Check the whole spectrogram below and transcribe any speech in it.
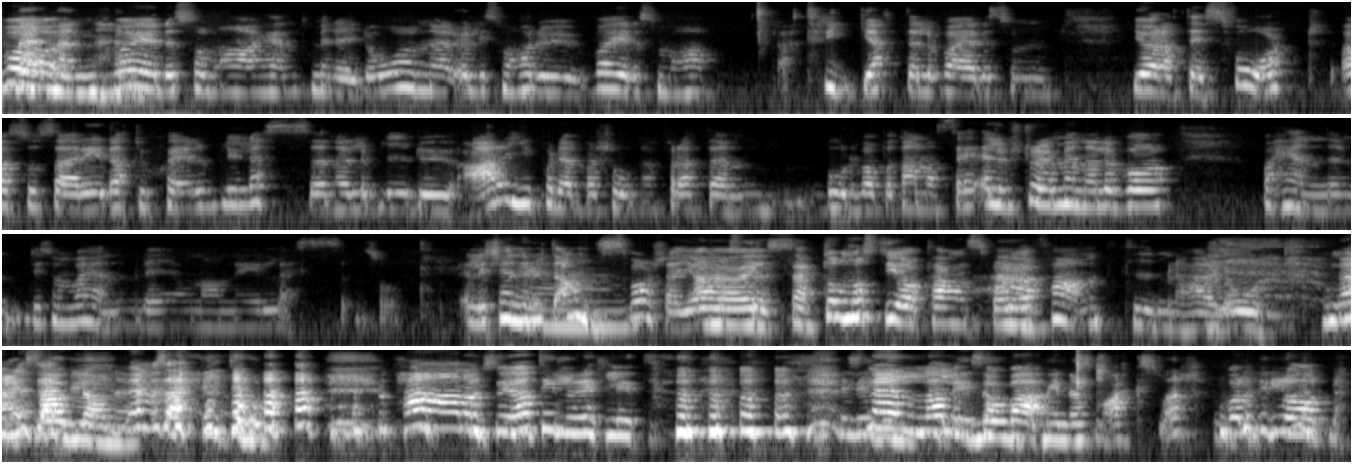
vad, men- vad är det som har hänt med dig då? När, liksom, har du, vad är det som har triggat eller vad är det som gör att det är svårt? Alltså så här, är det att du själv blir ledsen eller blir du arg på den personen för att den borde vara på ett annat sätt? Eller förstår du vad jag menar? Eller vad, vad, händer, liksom, vad händer med dig om någon är ledsen? Så? Eller känner du ett Mm. ansvar? Så här, jag Ja, måste, exakt. då måste jag ta ansvar, jag Ja. har fan inte tid med det här eller ork. Nej, jag är glad nu. Nej, men så här, fan också, jag har tillräckligt. Snälla liksom bara, Mina små axlar. var lite glad.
